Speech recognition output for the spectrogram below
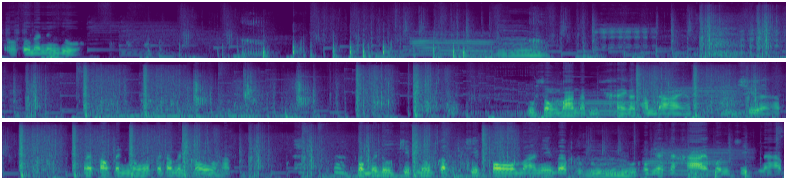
โอ้ตัวนั้นยังอยู่ ดูทรงบ้านแบบนี้ใครก็ทำได้ครับผมเชื่อครับ ไม่ต้องเป็นนูบไม่ต้องเป็นโปรครับ ผมไปดูคลิปนูบกับคลิปโปรมานี่แบบผมอยากจะฆ่าคนคิดนะครับ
